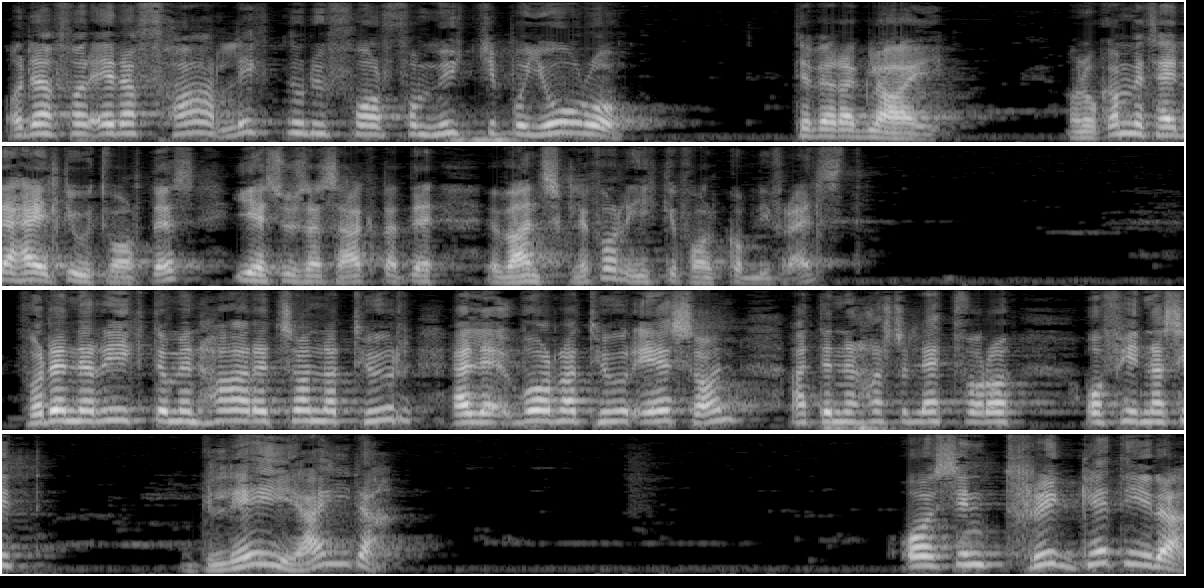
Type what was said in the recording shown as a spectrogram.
Og Derfor er det farlig når du får for mye på jorda til å være glad i. Og Nå kan vi si det helt utvortes. Jesus har sagt at det er vanskelig for rike folk å bli frelst. For denne rikdommen har et sånn natur, eller vår natur er sånn at den har så lett for å, å finne sitt glede i det. Og sin trygghet i det.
